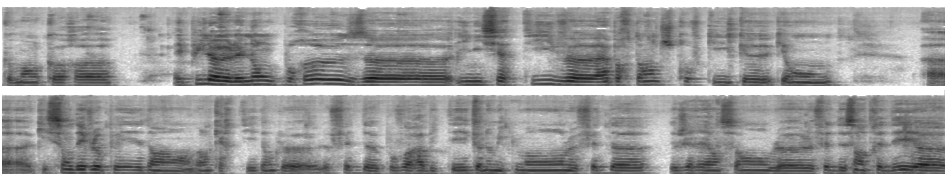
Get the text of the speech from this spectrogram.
comment encore et puis le, les nombreuses euh, initiatives euh, importantes, je trouve, qui, que, qui, ont, euh, qui sont développées dans, dans le quartier. Donc le, le, fait de pouvoir habiter économiquement, le fait de, de gérer ensemble, le fait de s'entraider. Euh,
